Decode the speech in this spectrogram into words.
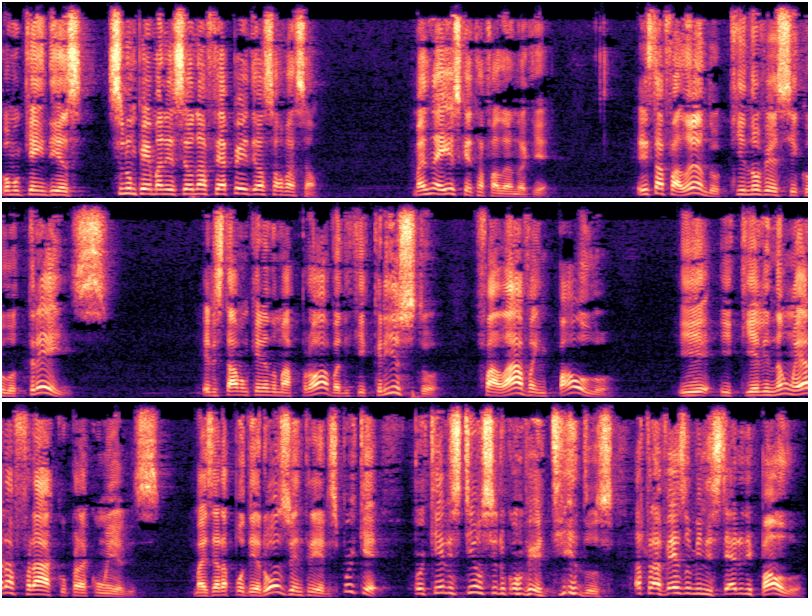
Como quem diz: se não permaneceu na fé, perdeu a salvação. Mas não é isso que ele está falando aqui. Ele está falando que no versículo 3, eles estavam querendo uma prova de que Cristo falava em Paulo e, e que ele não era fraco para com eles mas era poderoso entre eles. Por quê? Porque eles tinham sido convertidos através do ministério de Paulo.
